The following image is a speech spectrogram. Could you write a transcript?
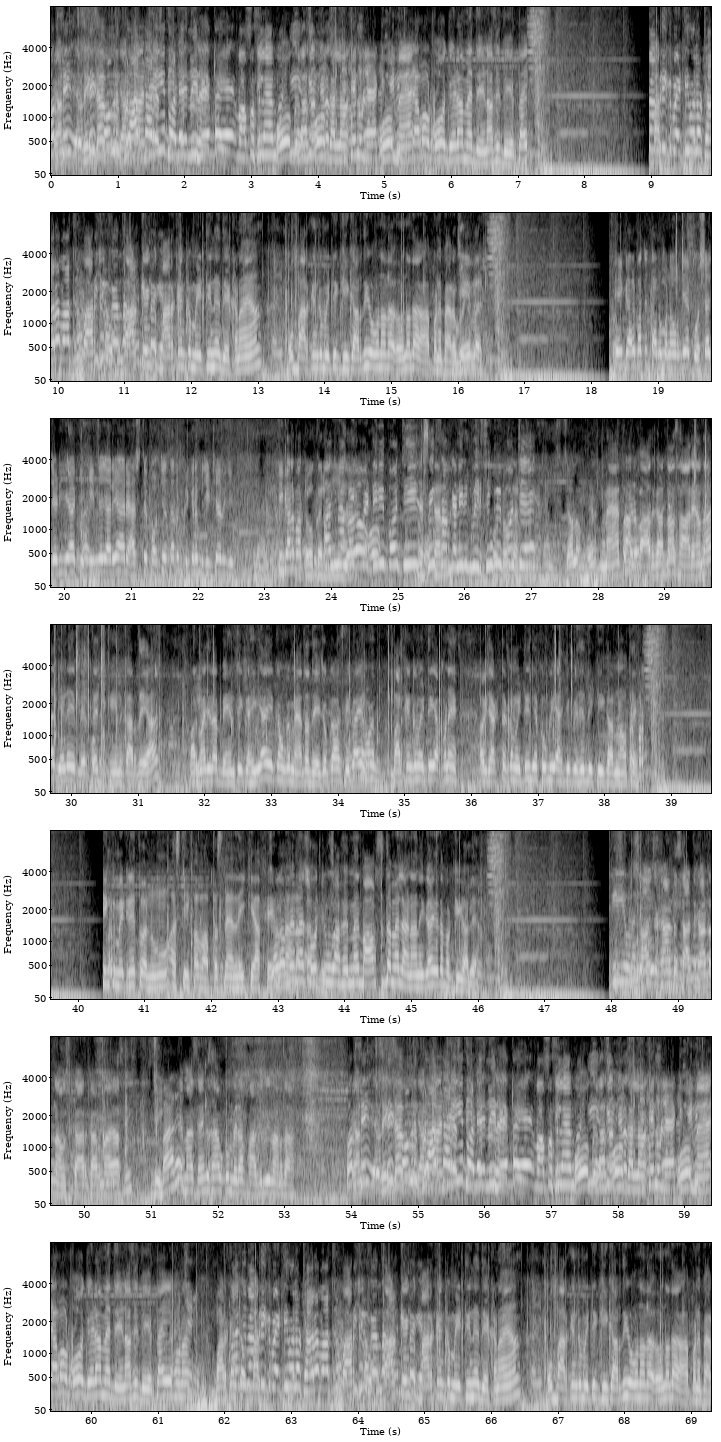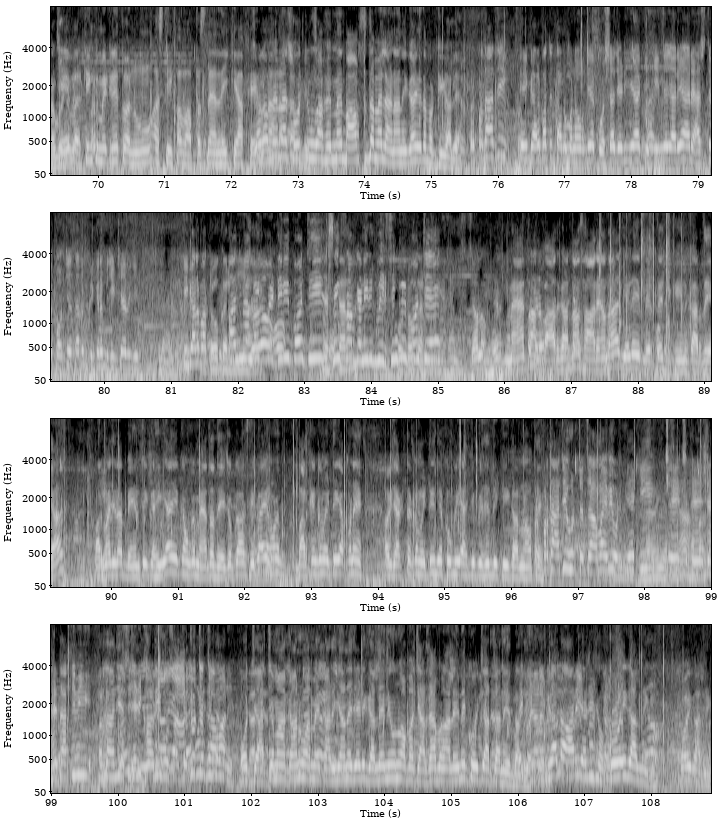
ਪਰ ਸਿੱਖ ਕੌਮ ਇੰਤਜ਼ਾਰ ਕਰ ਰਹੀ ਹੈ ਤੁਹਾਡੇ ਅਸਤੀਫੇ ਤੇ ਵਾਪਸ ਲੈਣ ਦਾ ਉਹ ਕੀ ਗੱਲਾਂ ਉਹ ਗੱਲਾਂ ਉਹ ਮੈਂ ਉਹ ਜਿਹੜਾ ਮੈਂ ਦੇਣਾ ਸੀ ਦੇਤਾ ਮੈਂਬਰੀ ਕਮੇਟੀ ਵੱਲੋਂ 18 ਮਾਰਚ ਨੂੰ ਪਾਰਟੀ ਸ਼ੁਰੂ ਕਰਨ ਦਾ ਗਿਆ। ਵਰਕਿੰਗ ਕਮੇਟੀ ਨੇ ਦੇਖਣਾ ਆ। ਉਹ ਵਰਕਿੰਗ ਕਮੇਟੀ ਕੀ ਕਰਦੀ? ਉਹ ਉਹਨਾਂ ਦਾ ਉਹਨਾਂ ਦਾ ਆਪਣੇ ਪੈਰੋਗੇ ਇਹ ਗੱਲਬਾਤ ਤੁਹਾਨੂੰ ਮਨਾਉਣ ਦੀ ਕੋਸ਼ਿਸ਼ ਜਿਹੜੀ ਆ ਕਿ ਕੀਤੀਆਂ ਜਾ ਰਹੀਆਂ ਰਿਆਸਤ ਤੇ ਪਹੁੰਚੇ ਸਰ ਵਿਕਰਮ ਮਜੀਠੀਆ ਵੀ ਜੀ। ਕੀ ਗੱਲਬਾਤ? ਪੰਜ ਮੈਂਬਰੀ ਕਮੇਟੀ ਵੀ ਪਹੁੰਚੀ ਸਿੰਘ ਸਾਹਿਬ ਗੰਡੀ ਰਘਵੀਰ ਸਿੰਘ ਵੀ ਪਹੁੰਚੇ। ਚਲੋ ਮੈਂ ਧੰਨਵਾਦ ਕਰਦਾ ਸਾਰਿਆਂ ਦਾ ਜਿਹੜੇ ਮੇਰੇ ਤੇ ਯਕੀਨ ਕਰਦੇ ਆ। ਪਰ ਮੈਂ ਜਿਹੜਾ ਬੇਨਤੀ ਕਹੀ ਆ ਇਹ ਕਿਉਂਕਿ ਮੈਂ ਤਾਂ ਦੇ ਚੁੱਕਾ ਸੀ। ਭਾਈ ਹੁਣ ਵਰਕਿੰਗ ਕਮੇਟੀ ਆਪਣੇ ਐਗਜ਼ੈਕਟਿਵ ਕਮੇਟੀ ਦੇਖੂਗੀ ਐਸਜੀਪੀਸੀ ਦੀ ਕੀ ਕਰਨਾ ਉੱਤੇ ਕਮੇਟੀ ਨੇ ਤੁਹਾਨੂੰ ਅਸਤੀਫਾ ਵਾਪਸ ਲੈਣ ਲਈ ਕਿਹਾ ਫਿਰ ਚਲੋ ਫਿਰ ਮੈਂ ਸੋਚੂਗਾ ਫਿਰ ਮੈਂ ਵਾਪਸ ਤਾਂ ਮੈਂ ਲੈਣਾ ਨਹੀਂਗਾ ਇਹ ਤਾਂ ਪੱਕੀ ਗੱਲ ਆ। ਸੱਚਖੰਡ ਸੱਚਖੰਡ ਨਮਸਕਾਰ ਕਰਨ ਆਇਆ ਸੀ। ਜੀ। ਤੇ ਮੈਂ ਸਿੰਘ ਸਾਹਿਬ ਕੋ ਮੇਰਾ ਫਰਜ਼ ਵੀ ਬਣਦਾ। ਪਰ ਸਿੱਖ ਸਿੱਖ ਕੌਮ ਇੰਤਜ਼ਾਰ ਕਰ ਰਹੀ ਹੈ ਤੁਹਾਡੇ ਅਸਤੀਫੇ ਤੇ ਵਾਪਸ ਲੈਣ ਦਾ ਉਹ ਕੀ ਗੱਲਾਂ ਉਹ ਗੱਲਾਂ ਨੂੰ ਲੈ ਕੇ ਉਹ ਮੈਂ ਉਹ ਜਿਹੜਾ ਮੈਂ ਦੇਣਾ ਸੀ ਦੇਤਾ ਇਹ ਹੁਣ ਮੈਂਬਰੀ ਵਰਕਿੰਗ ਕਮੇਟੀ ਵੱਲੋਂ 18 ਮਾਰਚ ਨੂੰ ਪਾਰਟੀ ਸ਼ੁਰੂ ਕਰਨ ਦਾ ਕੀਤਾ ਗਿਆ। ਵਰਕਿੰਗ ਕਮੇਟੀ ਨੇ ਦੇਖਣਾ ਆ। ਉਹ ਵਰਕਿੰਗ ਕਮੇਟੀ ਕੀ ਕਰਦੀ ਉਹ ਉਹਨਾਂ ਦਾ ਉਹਨਾਂ ਦਾ ਆਪਣੇ ਜੇ ਪੈਰੋਗੇ ਵਰਕਿੰਗ ਕਮੇਟੀ ਨੇ ਤੁਹਾਨੂੰ ਅਸਤੀਫਾ ਵਾਪਸ ਲੈਣ ਲਈ ਕਿਹਾ ਫਿਰ ਚਲੋ ਫਿਰ ਮੈਂ ਸੋਚੂਗਾ ਫਿਰ ਮੈਂ ਵਾਪਸ ਤਾਂ ਮੈਂ ਲੈਣਾ ਨਹੀਂਗਾ ਇਹ ਤਾਂ ਪੱਕੀ ਗੱਲ ਆ। ਪਰ ਪ੍ਰਧਾਨ ਜੀ ਇਹ ਗੱਲਬਾਤ ਤੁਹਾਨੂੰ ਮਨਾਉਣ ਦੀ ਕੋਸ਼ਿਸ਼ ਜਿਹੜੀ ਆ ਕਿ ਕੀਤੀਆਂ ਜਾ ਰਹੀਆਂ ਰਿਆਸਤ ਤੇ ਪਹੁੰਚੇ ਸਰ ਵਿਕਰਮ ਮਜੀਠੀਆ ਵੀ ਜੀ। ਕੀ ਗੱਲਬਾਤ? ਪੰਜ ਆ। ਮੈਂਬਰੀ ਕਮੇਟੀ ਵੀ ਪਹੁੰਚੀ। ਸਿੰਘ ਸਾਹਿਬ ਗੰਡੀ ਰਘਵੀਰ ਸਿੰਘ ਵੀ ਪਹੁੰਚੇ। ਚਲੋ ਮੈਂ ਧੰਨਵਾਦ ਕਰਦਾ ਸਾਰਿਆਂ ਦਾ ਜਿਹੜੇ ਮੇਰੇ ਤੇ ਯਕੀਨ ਕਰਦੇ ਆ। ਪਰ ਮੈਂ ਜਿਹੜਾ ਬੇਨਤੀ ਕਹੀ ਆ ਇਹ ਕਿਉਂਕਿ ਮੈਂ ਤਾਂ ਦੇ ਚੁੱਕਾ ਸੀ ਭਾਈ ਹੁਣ ਵਰਕਿੰਗ ਕਮੇਟੀ ਆਪਣੇ ਐਗਜ਼ੈਕਟਿਵ ਕਮੇਟੀ ਦੇਖੂਗੀ ਐਸਜੀਪੀਸੀ ਦੀ ਕੀ ਕਰਨਾ ਉੱਤੇ ਪ੍ਰਧਾਨ ਜੀ ਹੁਣ ਚਰਚਾਵਾਂ ਇਹ ਵੀ ਉੱਠਦੀਆਂ ਕਿ ਇਹ ਜਹੇਦਾਰ ਦੀ ਵੀ ਪ੍ਰਧਾਨ ਜੀ ਅਸੀਂ ਜਿਹੜੀ ਖਾਲੀ ਹੋ ਸਕਦੀ ਜੋ ਚਰਚਾਵਾਂ ਨੇ। ਉਹ ਚਰਚਾਵਾਂ ਕਾਹਨੂੰ ਐਵੇਂ ਕਰੀ ਜਾਂਦੇ ਜਿਹੜੀ ਗੱਲ ਨਹੀਂ ਉਹਨੂੰ ਆਪਾਂ ਚਰਚਾ ਬਣਾ ਲੈਨੇ ਕੋਈ ਚਰਚਾ ਨਹੀਂ ਇਦਾਂ ਦੀ। ਗੱਲ ਆ ਰਹੀ ਹੈ ਜੋ ਕੋਈ ਗੱਲ ਨਹੀਂ ਕੋਈ ਗੱਲ ਨਹੀਂ।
